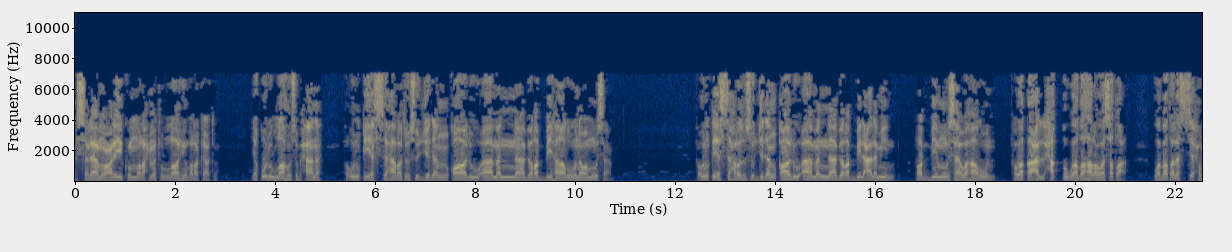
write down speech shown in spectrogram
السلام عليكم ورحمة الله وبركاته. يقول الله سبحانه فألقي السحرة سجدا قالوا آمنا برب هارون وموسى. فألقي السحرة سجدا قالوا آمنا برب العالمين رب موسى وهارون. فوقع الحق وظهر وسطع وبطل السحر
